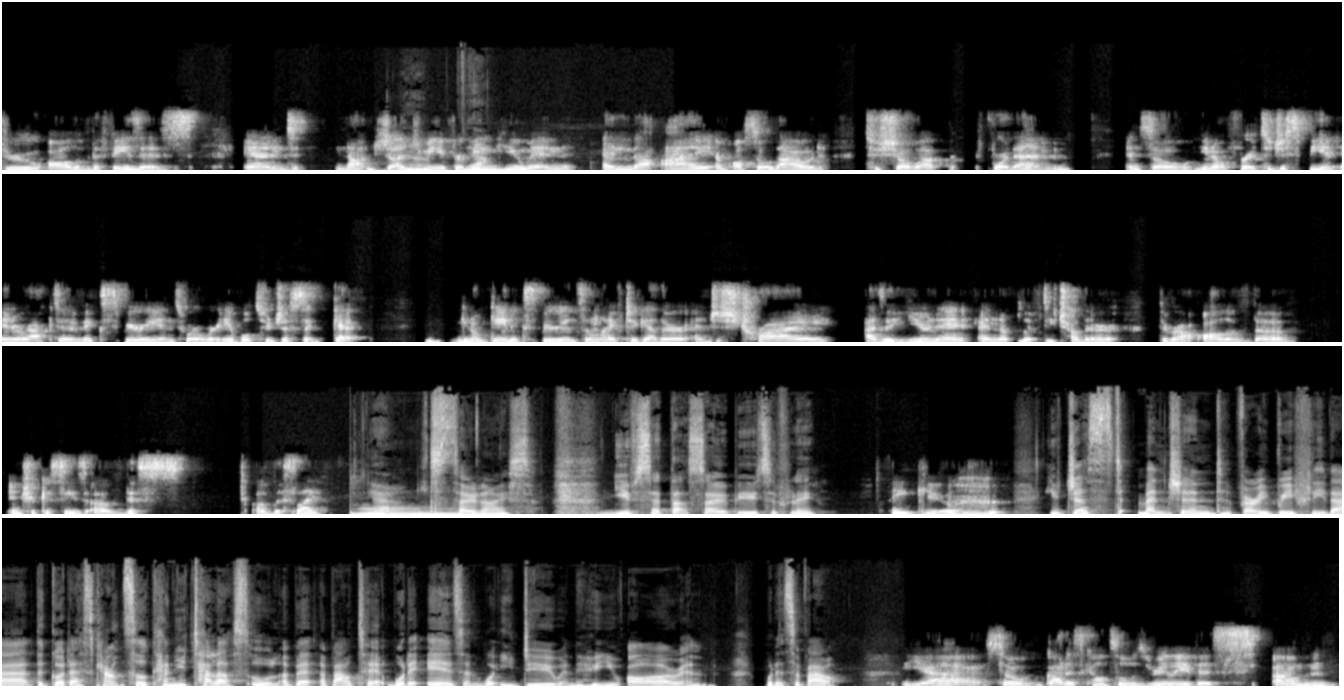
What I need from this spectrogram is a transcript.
through all of the phases and not judge yeah. me for yeah. being human and that I am also allowed to show up for them. And so, you know, for it to just be an interactive experience where we're able to just like, get, you know, gain experience in life together and just try as a unit and uplift each other throughout all of the intricacies of this of this life. Yeah, it's so nice. You've said that so beautifully. Thank you. you just mentioned very briefly there the Goddess Council. Can you tell us all a bit about it, what it is and what you do and who you are and what it's about? Yeah, so Goddess Council was really this um,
